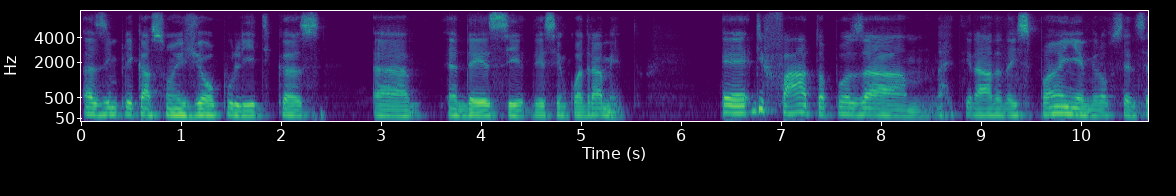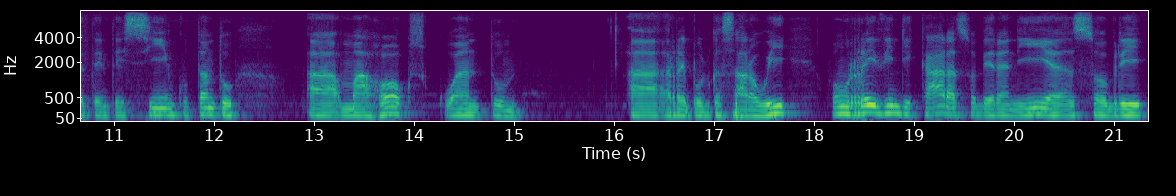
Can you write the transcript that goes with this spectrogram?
as implicações geopolíticas uh, desse, desse enquadramento. É, de fato, após a, a, retirada da Espanha em 1975, tanto a Marrocos quanto a República Saharaui vão reivindicar a soberania sobre,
